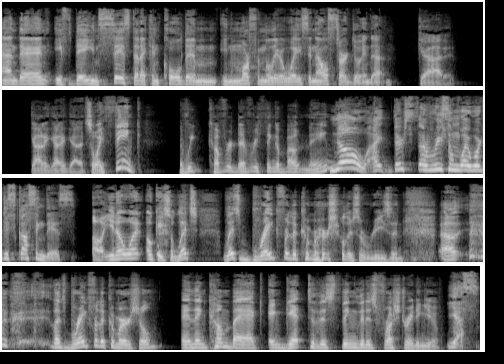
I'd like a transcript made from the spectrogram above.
And then if they insist that I can call them in more familiar ways, then I'll start doing that. Got it. Got it. Got it. Got it. So I think have we covered everything about names? No, I, there's a reason why we're discussing this. Oh, you know what? Okay, so let's let's break for the commercial. There's a reason. Uh, let's break for the commercial and then come back and get to this thing that is frustrating you. Yes.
